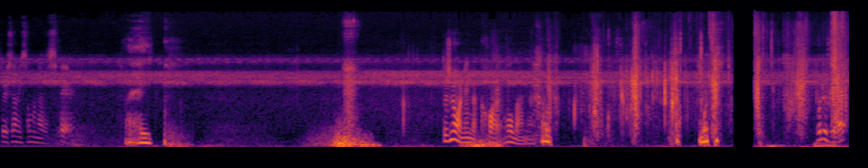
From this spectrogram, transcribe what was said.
So you're telling me someone has a spare. I There's no one in the car. Hold on. Now. What the What is that?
